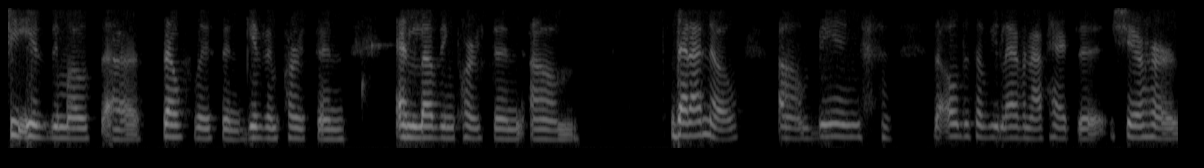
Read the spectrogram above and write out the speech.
She is the most uh, selfless and giving person and loving person um, that I know. Um, being the oldest of 11, I've had to share her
